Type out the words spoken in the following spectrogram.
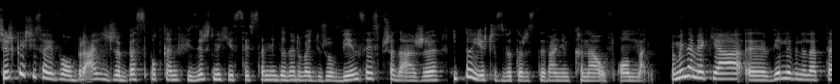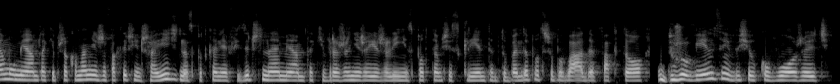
Ciężko się sobie wyobrazić, że bez spotkań fizycznych jesteś w stanie generować dużo więcej sprzedaży i to jeszcze z wykorzystywaniem kanałów online. Pamiętam, jak ja e, wiele, wiele lat temu miałam takie przekonanie, że faktycznie trzeba jeździć na spotkania fizyczne. Miałam takie wrażenie, że jeżeli nie spotkam się z klientem, to będę potrzebowała de facto dużo więcej wysiłku włożyć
